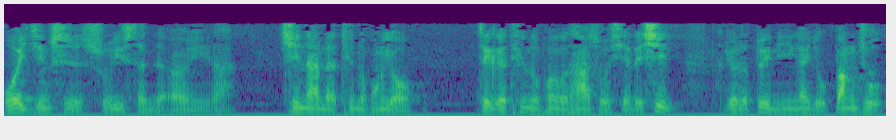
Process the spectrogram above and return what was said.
我已经是属于神的儿女了。亲爱的听众朋友，这个听众朋友他所写的信，他觉得对你应该有帮助。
